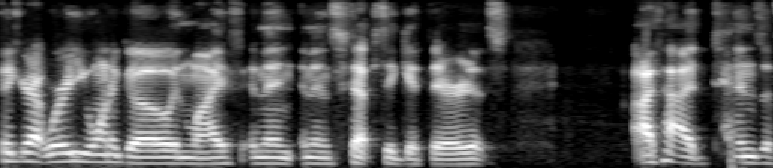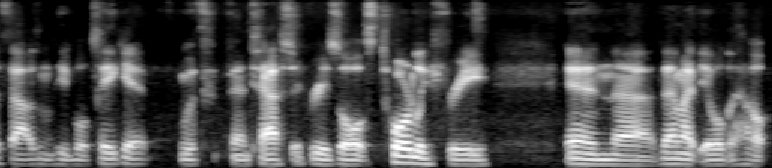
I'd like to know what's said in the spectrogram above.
figure out where you want to go in life and then and then steps to get there. It's I've had tens of thousands of people take it with fantastic results, totally free, and uh, that might be able to help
